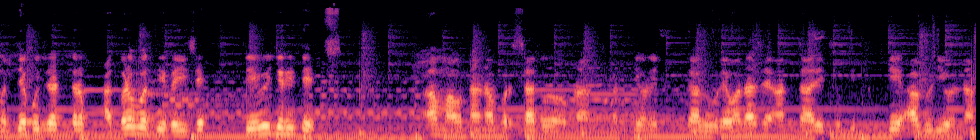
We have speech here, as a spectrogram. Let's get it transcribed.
મધ્ય ગુજરાત તરફ આગળ વધી રહી છે, તેવી જ રીતે આ માવઠાના વરસાદો હમણાં કન્ટિન્યુ ચાલુ રહેવાના છે. આઠ તારીખ સુધી જે આ વિડીયોના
